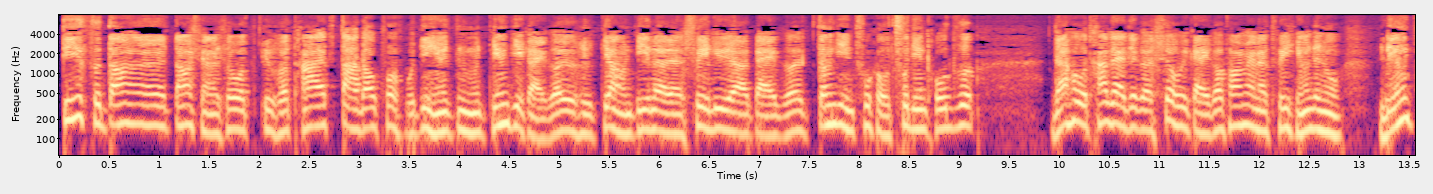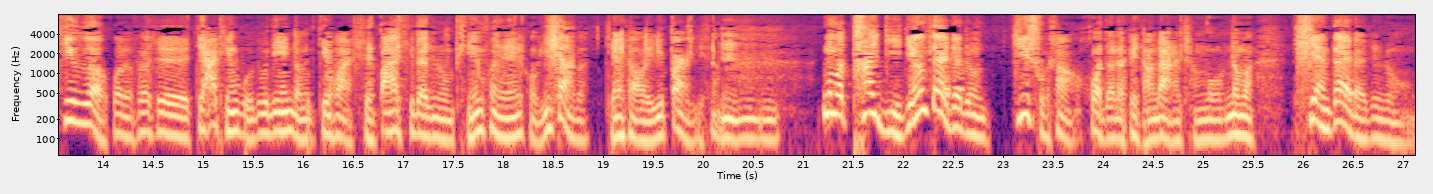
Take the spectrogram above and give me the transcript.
第一次当当选的时候，就是说他大刀阔斧进行这种经济改革，又是降低了税率啊，改革增进出口，促进投资。然后他在这个社会改革方面呢，推行这种零饥饿或者说是家庭补助金等计划，使巴西的这种贫困人口一下子减少了一半以上。嗯嗯嗯。那么他已经在这种基础上获得了非常大的成功。那么现在的这种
